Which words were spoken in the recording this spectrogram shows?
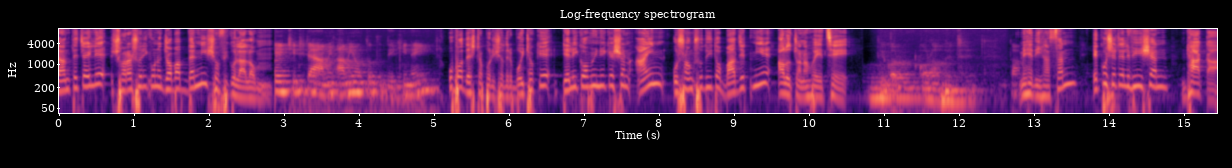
জানতে চাইলে সরাসরি কোনো জবাব দেননি শফিকুল আলম। এই চিঠিটা আমি আমি অন্তত দেখি নেই। উপদেষ্টা পরিষদের বৈঠকে টেলিকমিউনিকেশন আইন ও সংশোধিত বাজেট নিয়ে আলোচনা হয়েছে। করা মেহেদি হাসান একুশে টেলিভিশন ঢাকা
